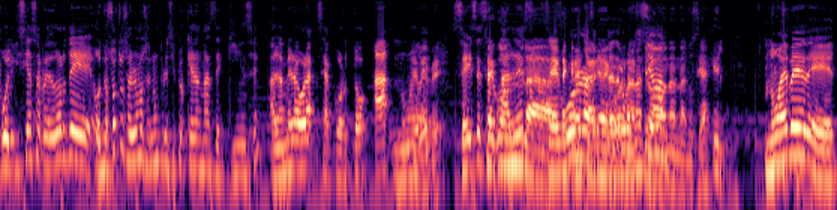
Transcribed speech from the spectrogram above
Policías alrededor de. O nosotros sabíamos en un principio que eran más de 15. A la mera hora se acortó a 9. Nueve. 6 según estatales. la según secretaria la Secretaría de Gobernación, Ana Lucía Gil. 9 de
